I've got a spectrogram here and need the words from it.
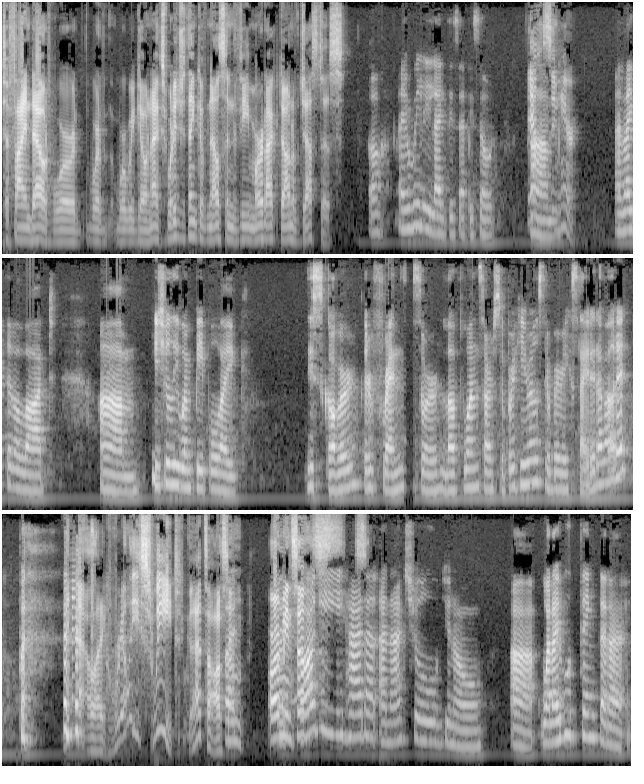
to find out where, where where we go next, what did you think of Nelson v. Murdock: Dawn of Justice? Oh, I really like this episode. Yeah, Um, same here. I liked it a lot. Um, usually, when people like discover their friends or loved ones are superheroes, they're very excited about it. But Yeah, like really sweet. That's awesome. But- or I mean, some, Foggy had a, an actual, you know, uh, what I would think that a,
